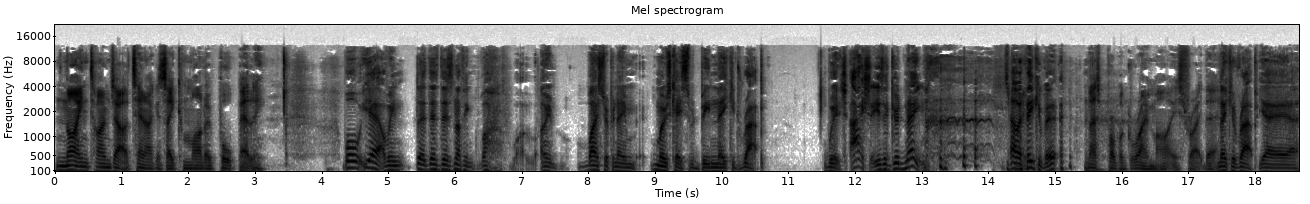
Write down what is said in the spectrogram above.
Nine times out of ten I can say commando pork belly. Well, yeah. I mean, there, there, there's nothing. I mean, my stripper name, most cases would be Naked Rap, which actually is a good name. now I think of it. That's proper grime artist right there. Naked rap, yeah, yeah, yeah.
